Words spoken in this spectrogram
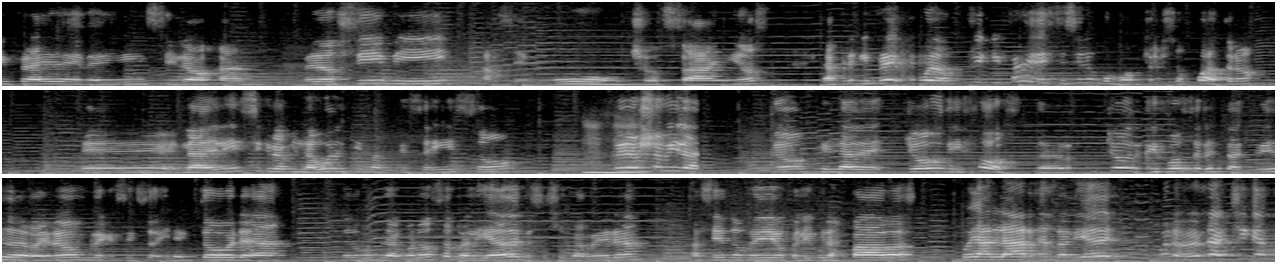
Freaky Friday de Lindsay Lohan, pero sí vi hace muchos años la Freaky Friday. Bueno, Freaky Friday se hicieron como tres o cuatro. Eh, la de Lindsay creo que es la última que se hizo, pero yo vi la ¿no? que es la de Jodie Foster. Jodie Foster es esta actriz de renombre que se hizo directora, todo el mundo la conoce, en realidad empezó su carrera haciendo medio películas pavas. Voy a hablar en realidad de, bueno, una chica,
